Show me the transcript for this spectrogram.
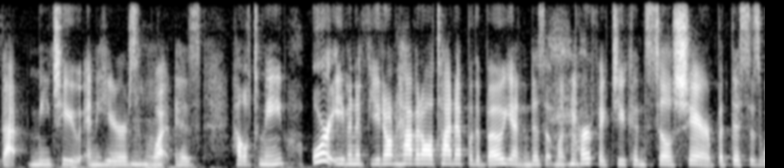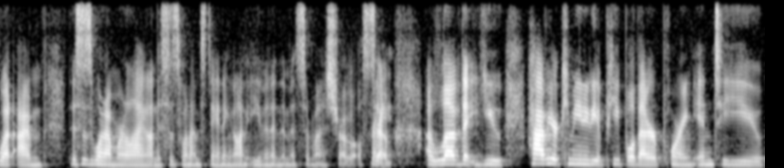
that me too and here's Mhm. what has helped me or even if you don't have it all tied up with a bow yet and doesn't look perfect you can still share but this is what i'm this is what i'm relying on this is what i'm standing on even in the midst of my struggle so Right. I love that you have your community of people that are pouring into you,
